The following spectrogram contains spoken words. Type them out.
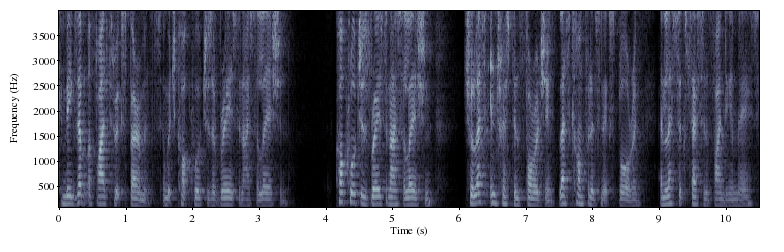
can be exemplified through experiments in which cockroaches are raised in isolation. Cockroaches raised in isolation show less interest in foraging, less confidence in exploring, and less success in finding a mate.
